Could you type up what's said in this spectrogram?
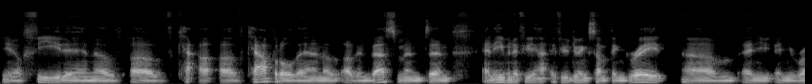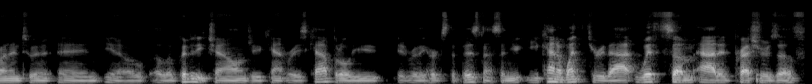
you know feed in of of of capital then of, of investment. And and even if you ha- if you're doing something great um, and you and you run into an, an, you know a liquidity challenge or you can't raise capital you it really hurts the business. And you you kind of went through that with some added pressures of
